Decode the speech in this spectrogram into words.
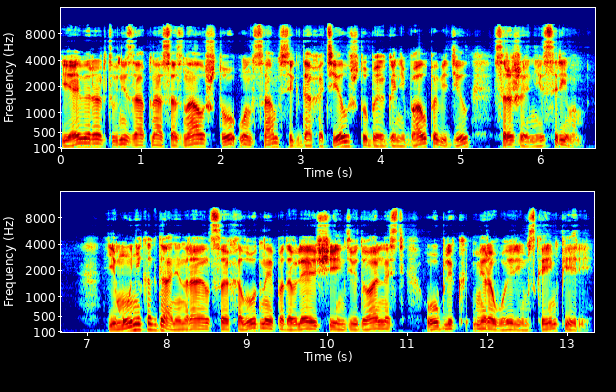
и Эверард внезапно осознал, что он сам всегда хотел, чтобы Ганнибал победил в сражении с Римом. Ему никогда не нравился холодная подавляющая индивидуальность облик мировой Римской империи.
